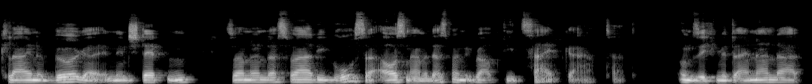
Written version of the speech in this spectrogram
kleine Bürger in den Städten, sondern das war die große Ausnahme, dass man überhaupt die Zeit gehabt hat, um sich miteinander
